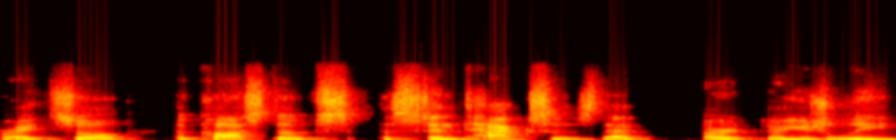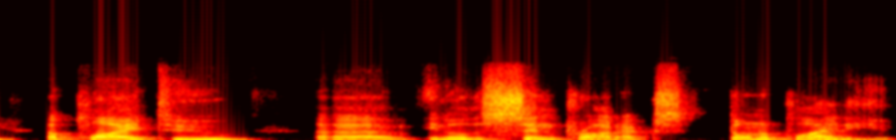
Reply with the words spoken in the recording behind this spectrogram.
right? So the cost of the sin taxes that are, are usually applied to, uh, you know, the sin products don't apply to you.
